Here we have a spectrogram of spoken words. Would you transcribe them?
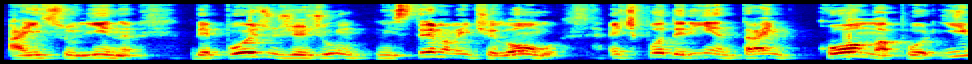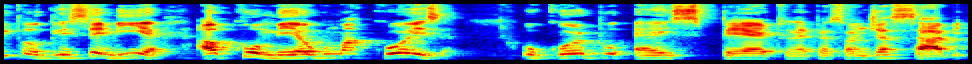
à insulina depois de um jejum extremamente longo, a gente poderia entrar em coma por hipoglicemia ao comer alguma coisa. O corpo é esperto, né, pessoal? A gente já sabe.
